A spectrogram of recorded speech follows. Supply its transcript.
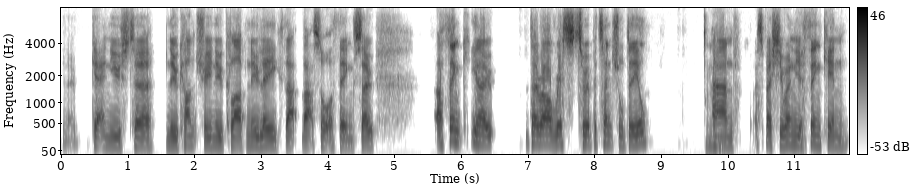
you know, getting used to new country, new club, new league, that that sort of thing. So, I think you know there are risks to a potential deal, mm. and especially when you're thinking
